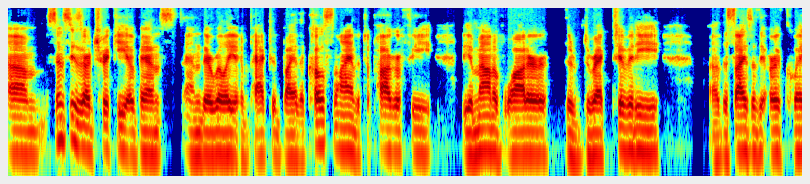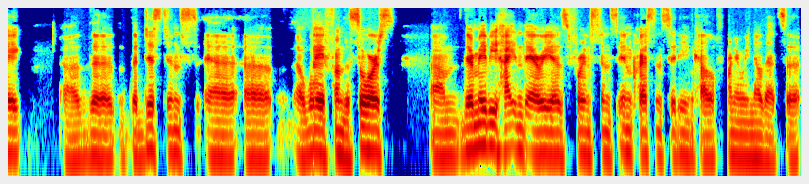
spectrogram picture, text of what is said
um, since these are tricky events and they're really impacted by the coastline, the topography, the amount of water, the directivity, uh, the size of the earthquake, uh, the the distance uh, uh away from the source, um, there may be heightened areas, for instance, in Crescent City in California. We know that's a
